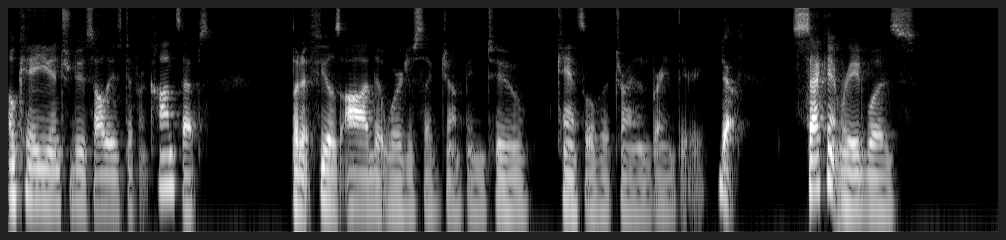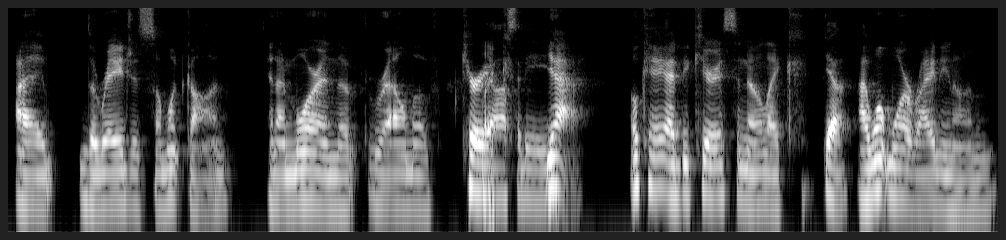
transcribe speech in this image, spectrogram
okay, you introduce all these different concepts, but it feels odd that we're just like jumping to cancel the triune brain theory. Yeah. Second read was, I, the rage is somewhat gone, and I'm more in the realm of, Curiosity. yeah, okay, I'd be curious to know, like, Yeah. I want more writing on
